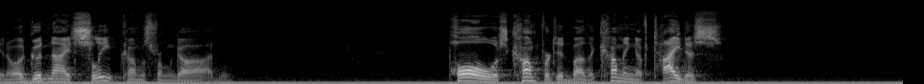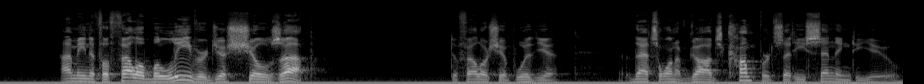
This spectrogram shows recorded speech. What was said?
you know, a good night's sleep comes from God. Paul was comforted by the coming of Titus I mean, if a fellow believer just shows up to fellowship with you, that's one of God's comforts that He's sending to you.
